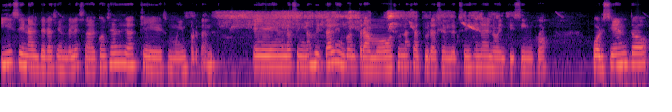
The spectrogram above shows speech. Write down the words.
y sin alteración del estado de conciencia, que es muy importante. En los signos vitales encontramos una saturación de oxígeno de 95 por ciento,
